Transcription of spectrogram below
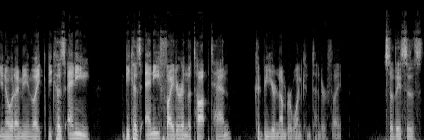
You know what I mean? Like because any because any fighter in the top ten could be your number one contender fight. So this is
